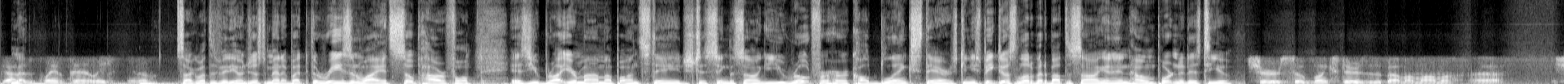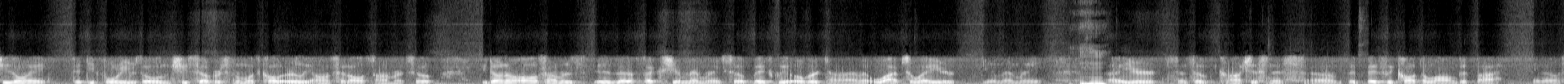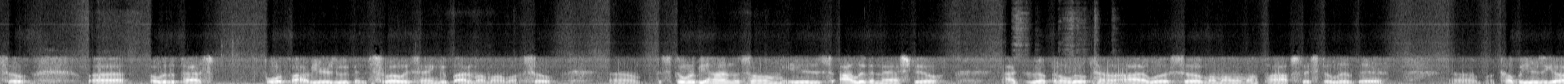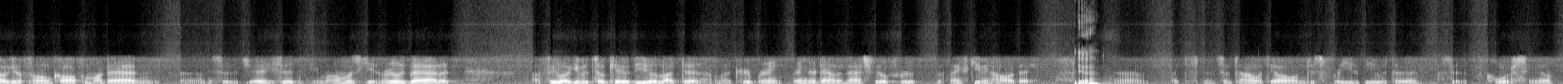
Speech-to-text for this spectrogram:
God has a plan, apparently, you know. Let's talk about this video in just a minute. But the reason why it's so powerful is you brought your mom up on stage to sing the song you wrote for her called Blank Stares. Can you speak to us a little bit about the song and, and how important it is to you? Sure. So, Blank Stares is about my mama. Uh, she's only 54 years old, and she suffers from what's called early onset Alzheimer's. So, you don't know Alzheimer's is that affects your memory. So, basically, over time, it wipes away your your memory, uh, your sense of consciousness. Um, they basically call it the long goodbye. You know. So, uh, over the past four or five years, we've been slowly saying goodbye to my mama. So, um, the story behind the song is I live in Nashville. I grew up in a little town in Iowa, so my mom and my pops they still live there. Um, a couple years ago, I get a phone call from my dad, and uh, he said, "Jay, he said your mom was getting really bad. I, I feel like if it's okay with you, I'd like to I'd like her bring bring her down to Nashville for the Thanksgiving holiday. Yeah. Um, I'd like to spend some time with y'all and just for you to be with her." And I said, "Of course, you know."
